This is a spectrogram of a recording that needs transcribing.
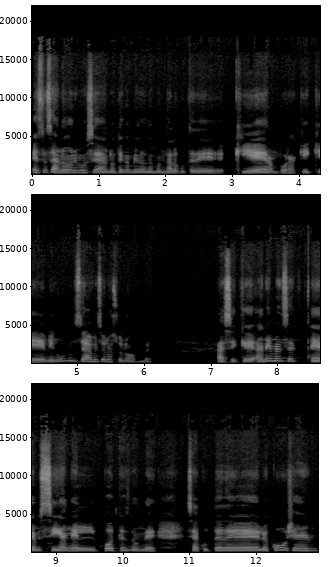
esto es anónimo, o sea, no tengan miedo de mandar lo que ustedes quieran por aquí, que en ningún momento se va a mencionar su nombre. Así que anímense, em, sigan el podcast donde sea que ustedes lo escuchen,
